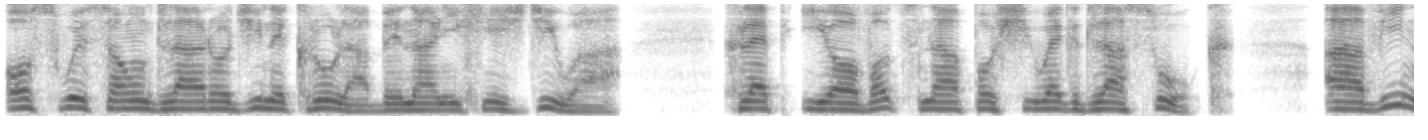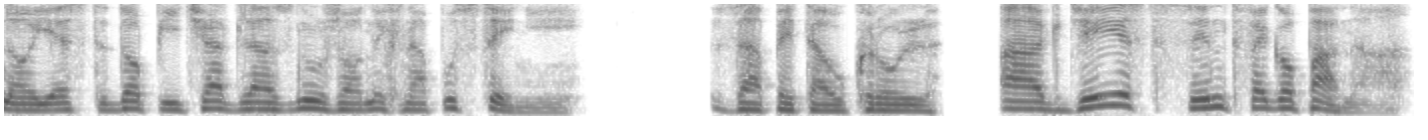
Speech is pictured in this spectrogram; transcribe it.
osły są dla rodziny króla, by na nich jeździła, chleb i owoc na posiłek dla sług, a wino jest do picia dla znużonych na pustyni. Zapytał król, a gdzie jest syn twego pana?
